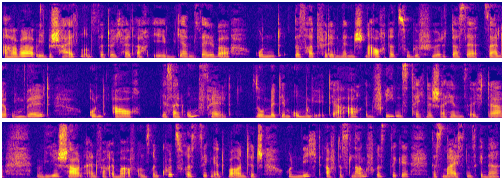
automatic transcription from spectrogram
Aber wir bescheißen uns dadurch halt auch eben gern selber und das hat für den Menschen auch dazu geführt, dass er seine Umwelt und auch ja, sein Umfeld so mit dem umgeht, ja, auch in friedenstechnischer Hinsicht, ja. Wir schauen einfach immer auf unseren kurzfristigen Advantage und nicht auf das langfristige, das meistens in einer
